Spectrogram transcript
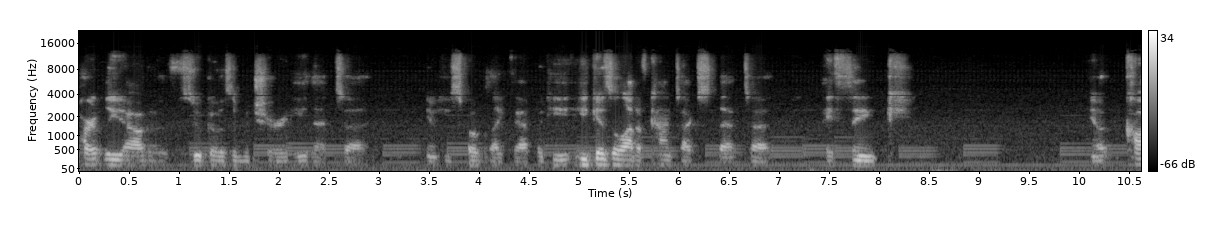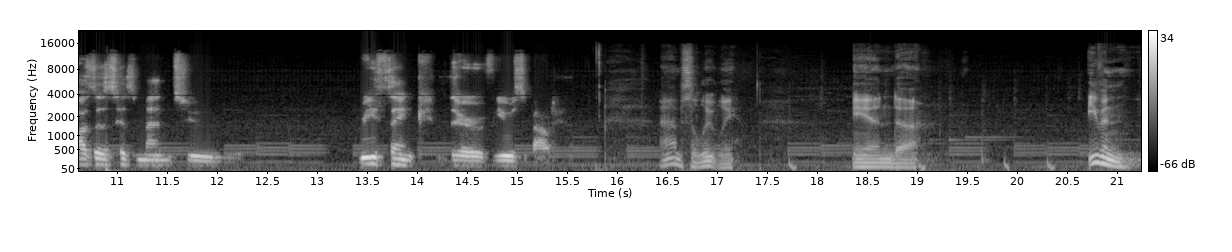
partly out of Zuko's immaturity that uh, you know he spoke like that, but he he gives a lot of context that uh, I think you know causes his men to rethink their views about him. Absolutely, and uh, even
